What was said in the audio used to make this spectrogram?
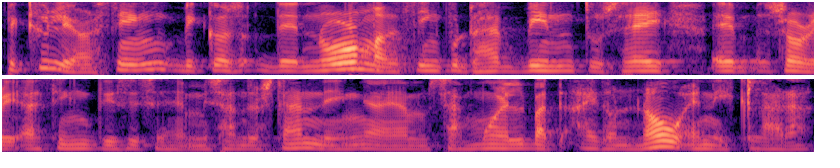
peculiar thing because the normal thing would have been to say, uh, sorry, I think this is a misunderstanding. I am Samuel, but I don't know any Clara.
